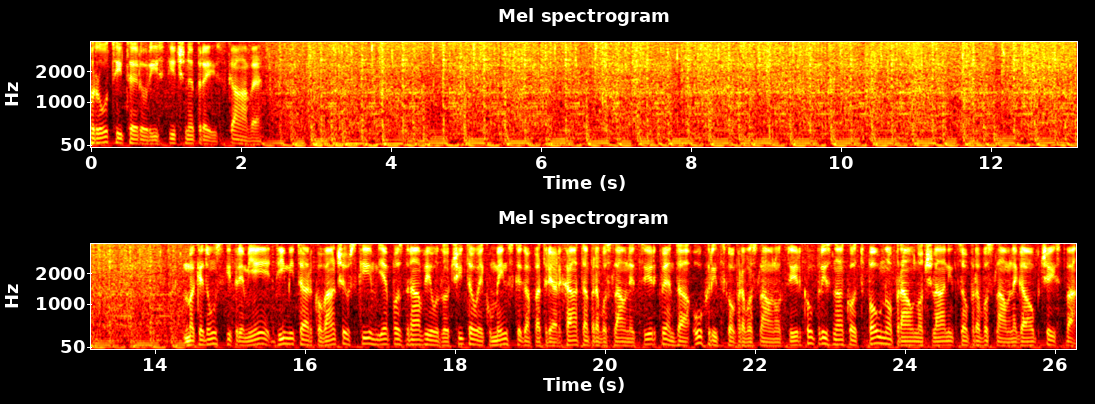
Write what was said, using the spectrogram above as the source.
protiteroristične preiskave. Makedonski premijer Dimitar Kovačevski je pozdravil odločitev ekumenskega patriarhata pravoslavne cerkve, da Ohridsko pravoslavno cerkev prizna kot polnopravno članico pravoslavnega občestva.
